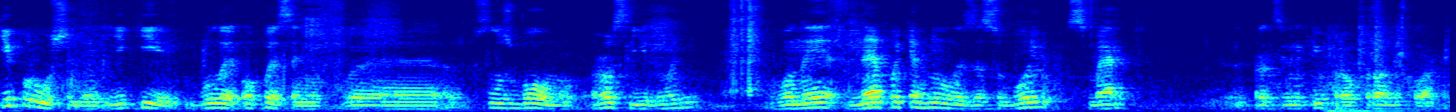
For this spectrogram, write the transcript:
ті порушення, які були описані в, е, службовому розслідуванні, вони не потягнули за собою смерть працівників правоохоронних органів.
